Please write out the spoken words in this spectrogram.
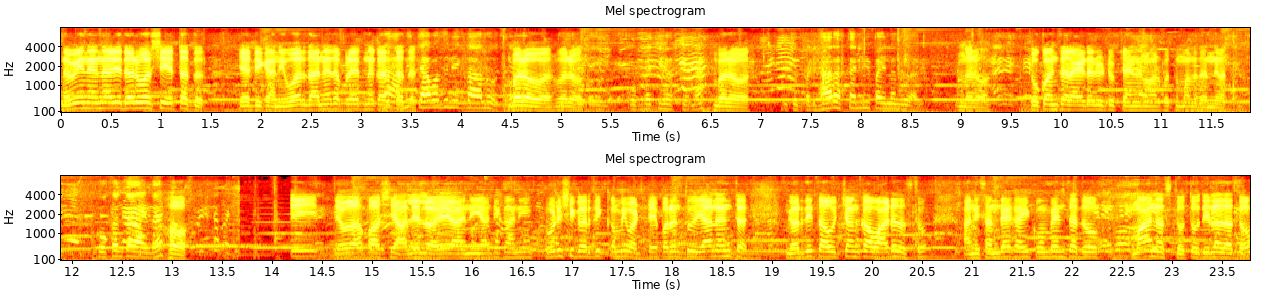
नवीन येणारे दरवर्षी येतातच या ठिकाणी. वर जाण्याचा प्रयत्न आम्ही करतातच. त्या बाजूने एकदा आलो होतो. बरोबर बरोबर. ना? बरोबर. तिथे पण ह्या रस्त्याने मी पहिल्यांदा झालो बरोबर. कोकणचा रायडर यूट्यूब चॅनलमार्फत तुम्हाला धन्यवाद. कोकणचा रायडर? हो. मी देवळापाशी आलेलो आहे आणि या ठिकाणी थोडीशी गर्दी कमी वाटते परंतु यानंतर गर्दीचा उच्चांक वाढत असतो आणि संध्याकाळी कोंब्यांचा जो मान असतो तो दिला जातो.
